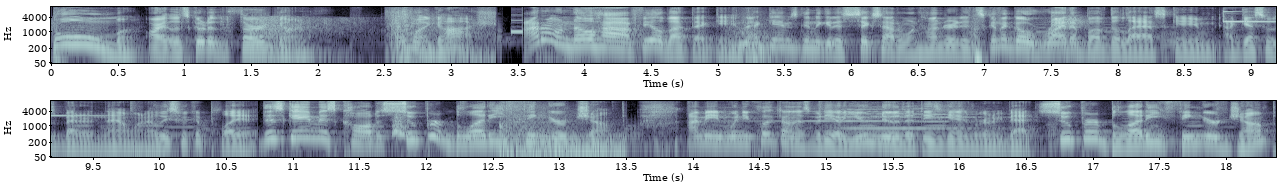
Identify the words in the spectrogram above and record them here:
Boom. All right, let's go to the third gun. Oh my gosh. I don't know how I feel about that game. That game's gonna get a 6 out of 100. It's gonna go right above the last game. I guess it was better than that one. At least we could play it. This game is called Super Bloody Finger Jump. I mean, when you clicked on this video, you knew that these games were gonna be bad. Super Bloody Finger Jump?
